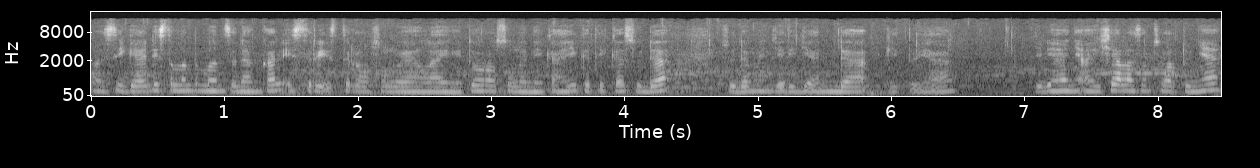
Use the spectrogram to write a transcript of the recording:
masih gadis teman-teman. Sedangkan istri-istri Rasulullah yang lain itu Rasulullah nikahi ketika sudah sudah menjadi janda gitu ya. Jadi hanya Aisyah lah satu-satunya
